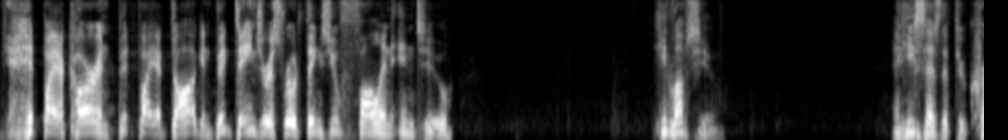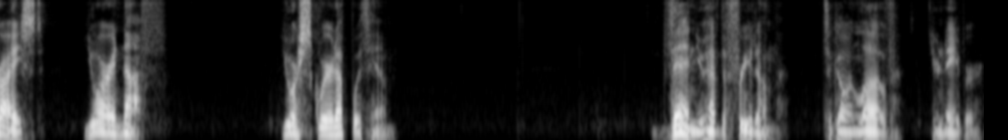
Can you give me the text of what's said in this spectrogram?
hit by a car and bit by a dog and big dangerous road things you've fallen into, he loves you. And he says that through Christ, you are enough. You are squared up with him. Then you have the freedom to go and love your neighbor.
